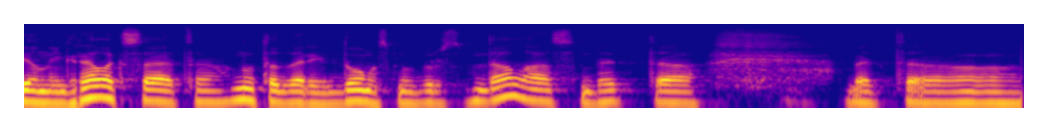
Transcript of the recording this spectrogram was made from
pilnīgi relaksēta. Nu, tad arī domas mums drusku dalās, bet, uh, bet uh,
